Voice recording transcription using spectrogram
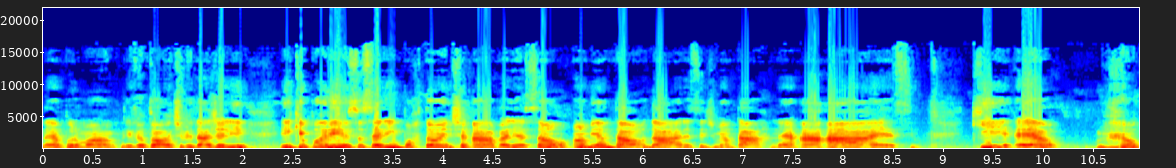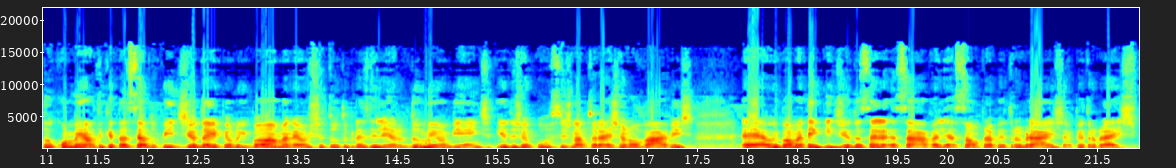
né, por uma eventual atividade ali, e que por isso seria importante a avaliação ambiental da área sedimentar, né, a AAS, que é o documento que está sendo pedido aí pelo IBAMA, né, o Instituto Brasileiro do Meio Ambiente e dos Recursos Naturais Renováveis. É, o IBAMA tem pedido essa, essa avaliação para a Petrobras. A Petrobras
